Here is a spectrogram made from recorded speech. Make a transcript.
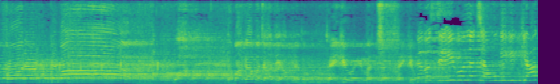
For वाह, धमाका मचा दिया आपने तो। Thank you very much thank you मैं बस यही बोलना चाहूँगी कि क्या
